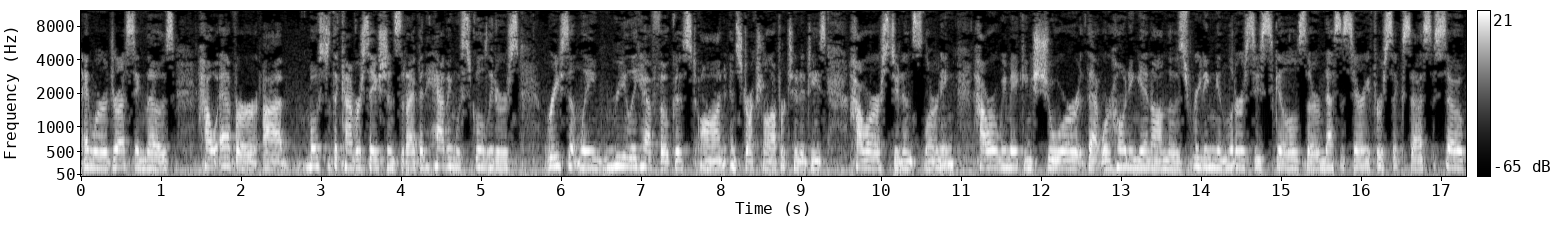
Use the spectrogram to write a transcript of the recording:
and we're addressing those. However, uh, most of the conversations that I've been having with school leaders recently really have focused on instructional opportunities how are our students learning? How are we making sure that we're honing in on those reading and literacy skills that are necessary for success? So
